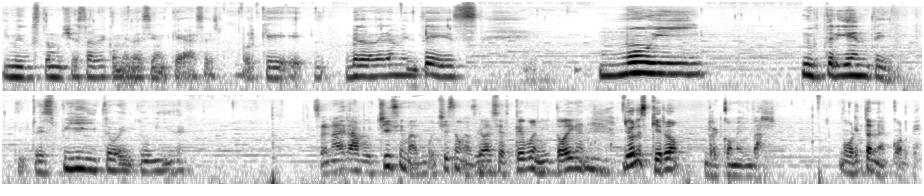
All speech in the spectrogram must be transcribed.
y me gusta mucho esta recomendación que haces porque verdaderamente es muy nutriente en tu espíritu, en tu vida. Zenaida, muchísimas, muchísimas gracias. Qué bonito. Oigan, yo les quiero recomendar. Ahorita me acordé.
